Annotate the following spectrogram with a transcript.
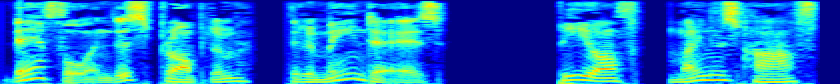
Therefore, in this problem, the remainder is p of minus half.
